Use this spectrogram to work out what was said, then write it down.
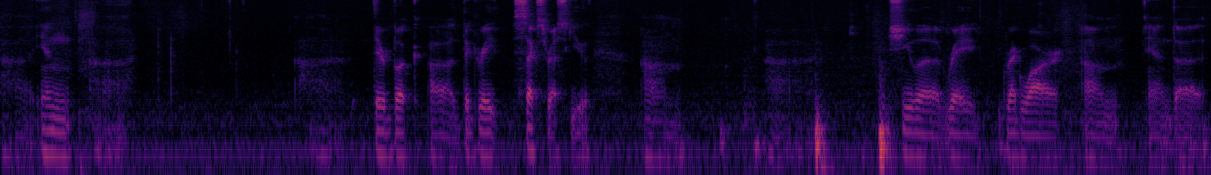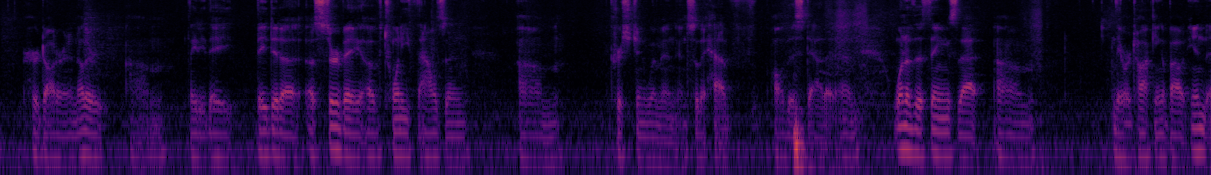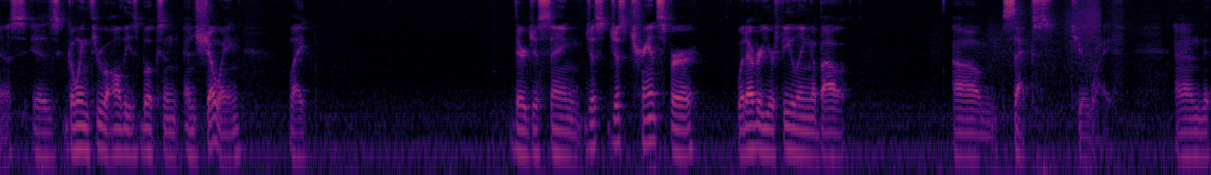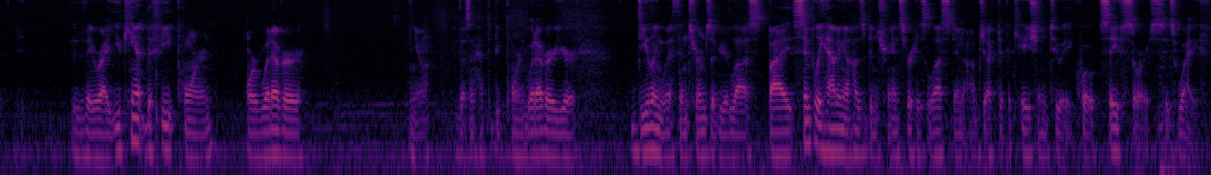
uh, in their book, uh, The Great Sex Rescue, um, uh, Sheila Wray Gregoire um, and uh, her daughter and another um, lady, they, they did a, a survey of 20,000 um, Christian women, and so they have all this data. And one of the things that um, they were talking about in this is going through all these books and, and showing like they're just saying just just transfer whatever you're feeling about um, sex to your wife and they write you can't defeat porn or whatever you know it doesn't have to be porn whatever you're dealing with in terms of your lust by simply having a husband transfer his lust and objectification to a quote safe source his wife.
